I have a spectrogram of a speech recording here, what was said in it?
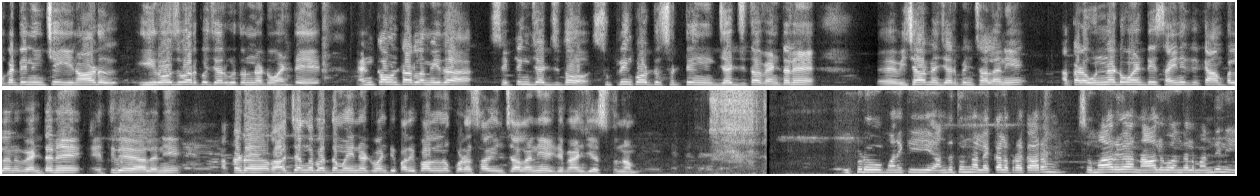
ఒకటి నుంచి ఈనాడు ఈ రోజు వరకు జరుగుతున్నటువంటి ఎన్కౌంటర్ల మీద సిట్టింగ్ జడ్జితో సుప్రీంకోర్టు సిట్టింగ్ జడ్జితో వెంటనే విచారణ జరిపించాలని అక్కడ ఉన్నటువంటి సైనిక క్యాంపులను వెంటనే ఎత్తివేయాలని అక్కడ రాజ్యాంగబద్ధమైనటువంటి పరిపాలన కొనసాగించాలని డిమాండ్ చేస్తున్నాం. ఇప్పుడు మనకి అందుతున్న లెక్కల ప్రకారం సుమారుగా నాలుగు వందల మందిని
